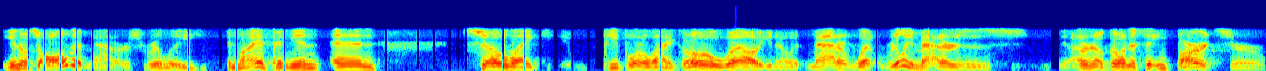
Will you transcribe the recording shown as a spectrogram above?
you know. It's all that matters, really, in my opinion. And so, like, people are like, "Oh, well, you know, it matter. What really matters is, I don't know, going to St. Bart's or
